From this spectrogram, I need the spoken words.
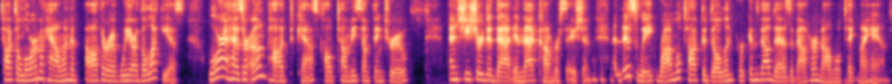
talked to Laura McKowen, author of We Are the Luckiest. Laura has her own podcast called Tell Me Something True. And she sure did that in that conversation. and this week, Ron will talk to Dolen Perkins Valdez about her novel, Take My Hand.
